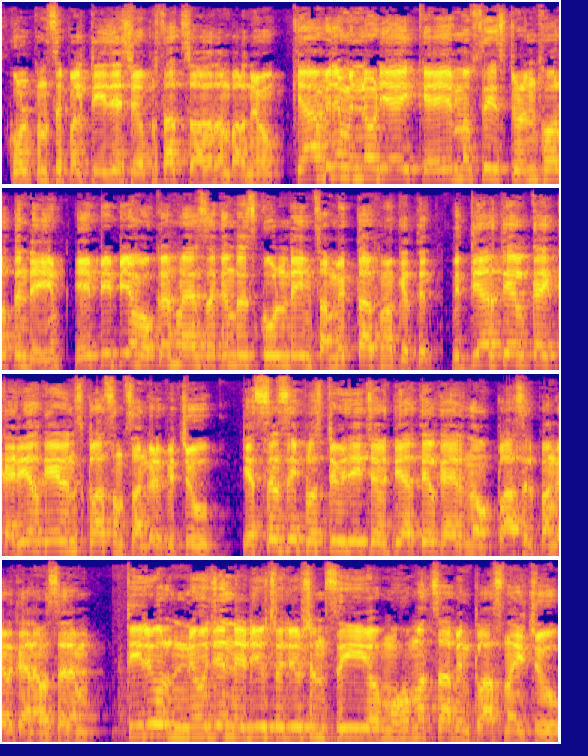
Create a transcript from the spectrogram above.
school principal T J Sivaprasad സ്വാഗതം പറഞ്ഞു. ക്യാമ്പിന് മുന്നോടിയായി K M F C student ഫോറത്തിന്റെയും A P P M vocational higher secondary സ്കൂളിന്റെയും സംയുക്താഭിമുഖ്യത്തിൽ വിദ്യാർത്ഥികൾക്കായി കരിയർ ഗൈഡൻസ് ക്ലാസും സംഘടിപ്പിച്ചു. S L C plus two വിജയിച്ച വിദ്യാർത്ഥികൾക്കായിരുന്നു ക്ലാസ്സിൽ പങ്കെടുക്കാൻ അവസരം. Tirur new gen edu solution CEO Muhammad Sabin class നയിച്ചു.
